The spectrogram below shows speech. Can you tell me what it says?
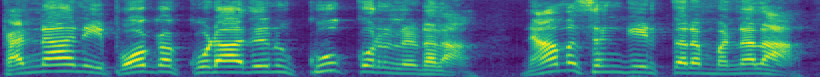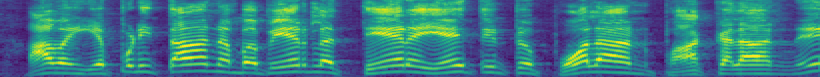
கண்ணா நீ போகக்கூடாதுன்னு கூக்குரல் இடலாம். நாம சங்கீர்த்தனம் பண்ணலாம். அவன் எப்படித்தான் நம்ம பேரில் தேரை ஏற்றிட்டு போலான்னு பார்க்கலான்னு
